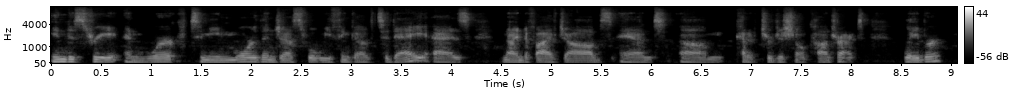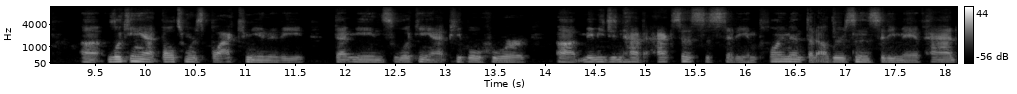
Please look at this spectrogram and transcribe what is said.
industry and work to mean more than just what we think of today as nine to five jobs and um, kind of traditional contract labor. Uh, looking at Baltimore's black community, that means looking at people who are uh, maybe didn't have access to steady employment that others in the city may have had,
